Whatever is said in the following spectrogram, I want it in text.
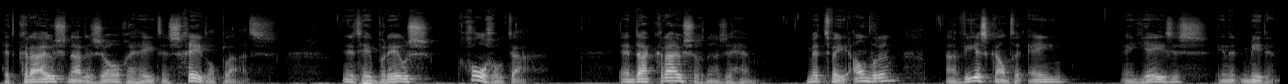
het kruis naar de zogeheten schedelplaats. In het Hebreeuws Golgotha. En daar kruisigden ze hem. Met twee anderen, aan weerskanten één en Jezus in het midden.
